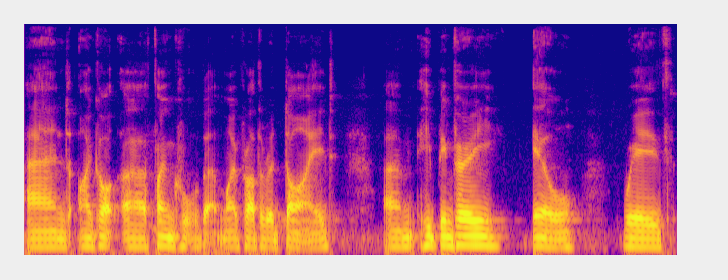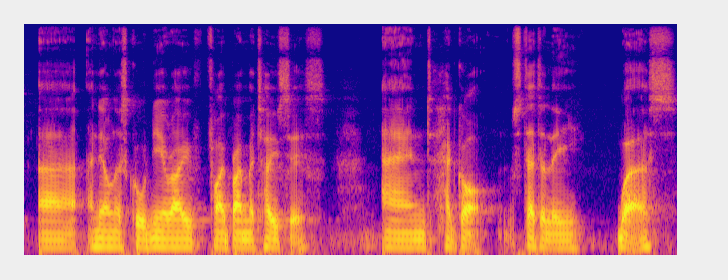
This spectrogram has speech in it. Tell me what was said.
and I got a phone call that my brother had died. Um, he'd been very ill with uh, an illness called neurofibromatosis and had got steadily worse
